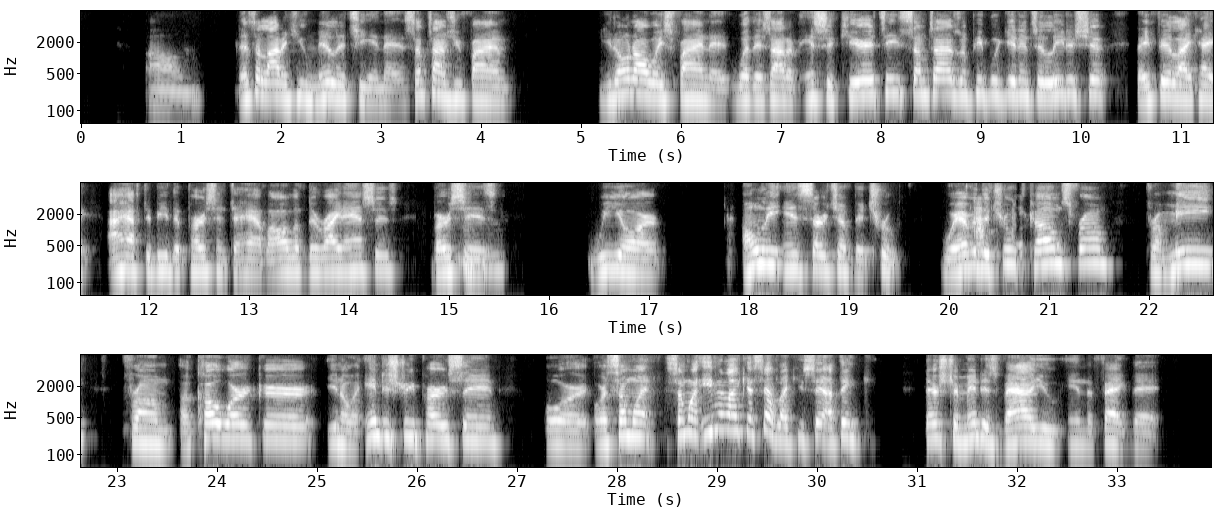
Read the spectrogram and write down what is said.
um, there's a lot of humility in that and sometimes you find you don't always find that whether it's out of insecurity sometimes when people get into leadership they feel like hey i have to be the person to have all of the right answers versus mm-hmm. we are only in search of the truth wherever Absolutely. the truth comes from from me from a coworker, you know, an industry person, or or someone, someone even like yourself, like you said, I think there's tremendous value in the fact that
